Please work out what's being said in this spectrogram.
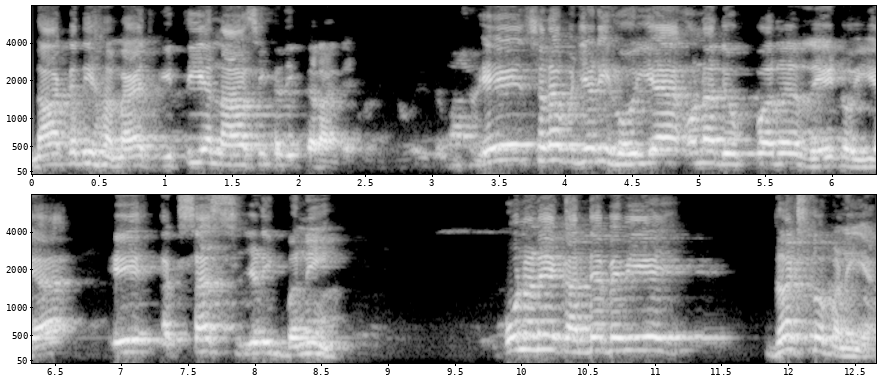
ਨਾ ਕਦੀ ਹਮਾਇਤ ਕੀਤੀ ਹੈ, ਨਾ ਅਸੀਂ ਕਦੀ ਕਰਾਂਗੇ। ਇਹ ਸਿਰਫ ਜਿਹੜੀ ਹੋਈ ਹੈ, ਉਹਨਾਂ ਦੇ ਉੱਪਰ ਰੇਟ ਹੋਈ ਹੈ। ਇਹ ਐਕਸੈਸ ਜਿਹੜੀ ਬਣੀ, ਉਹਨਾਂ ਨੇ ਕਰਦੇ ਪਏ ਵੀ ਇਹ ਡਰੱਗਸ ਤੋਂ ਬਣੀ ਹੈ।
